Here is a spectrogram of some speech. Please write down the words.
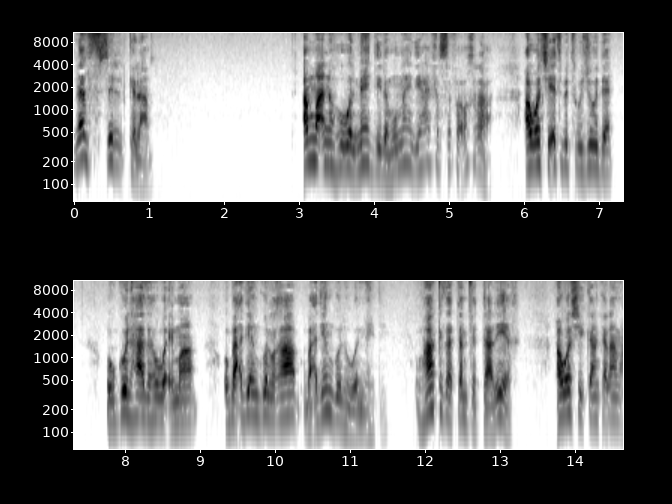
نفس الكلام. أما أنه هو المهدي لا مو مهدي هاي فلسفة أخرى. أول شيء أثبت وجوده وقول هذا هو إمام وبعدين قول غاب وبعدين قول هو المهدي. وهكذا تم في التاريخ. أول شيء كان كلام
